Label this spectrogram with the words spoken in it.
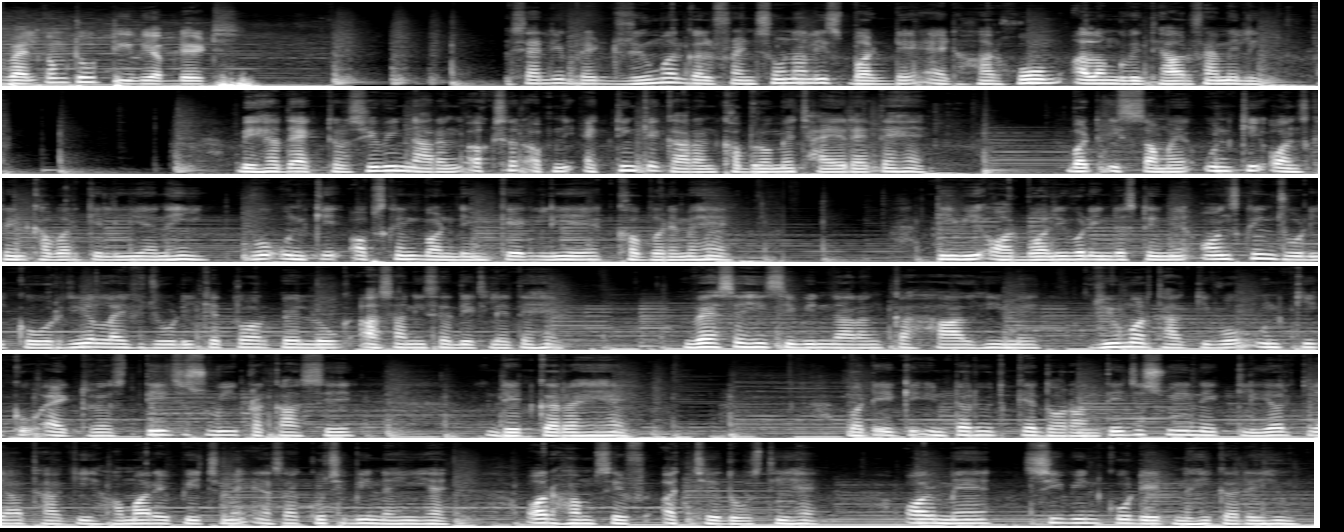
Welcome to TV Updates. Celebrate rumor girlfriend Sonali's birthday at her home along with her family. बेहद actor Shivin Narang अक्सर अपनी acting के कारण खबरों में छाए रहते हैं बट इस समय उनकी ऑन स्क्रीन खबर के लिए नहीं, वो उनके ऑफ़ स्क्रीन बॉन्डिंग के लिए खबरों में है टीवी और बॉलीवुड इंडस्ट्री में ऑन स्क्रीन जोड़ी को रियल लाइफ जोड़ी के तौर पे लोग आसानी से देख लेते हैं वैसे ही सिविन नारंग का हाल ही में र्यूमर था कि वो उनकी को एक्ट्रेस तेजस्वी प्रकाश से डेट कर रहे हैं। बट एक इंटरव्यू के दौरान तेजस्वी ने क्लियर किया था कि हमारे बीच में ऐसा कुछ भी नहीं है और हम सिर्फ़ अच्छे दोस्त ही हैं और मैं सिविन को डेट नहीं कर रही हूँ।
